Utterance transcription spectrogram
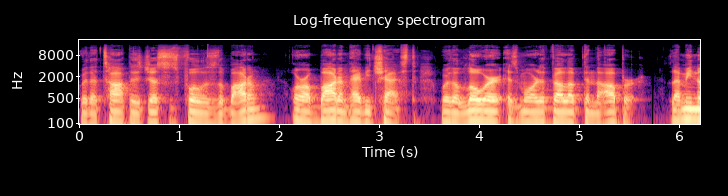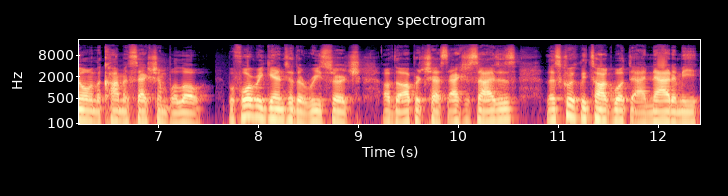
where the top is just as full as the bottom? Or a bottom heavy chest, where the lower is more developed than the upper? Let me know in the comment section below. Before we get into the research of the upper chest exercises, let's quickly talk about the anatomy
